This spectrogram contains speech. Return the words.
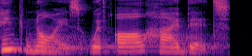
Pink noise with all high bits.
